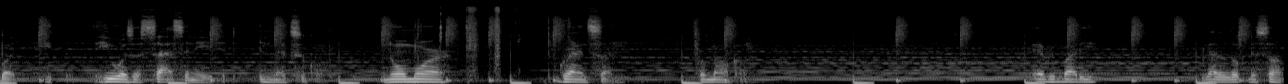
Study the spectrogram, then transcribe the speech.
But he, he was assassinated in Mexico. No more grandson for Malcolm everybody, you gotta look this up.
